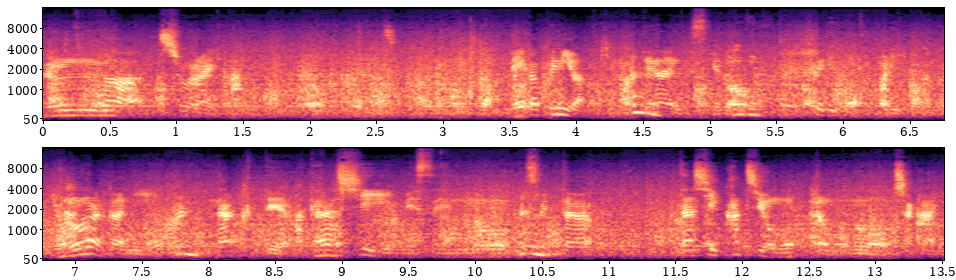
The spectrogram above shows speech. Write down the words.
自分が将来明確には決まってないんですけど、いいですゆっくりで。やっぱり世の中になくて新しい目線のそういった新しい価値を持ったものを社会に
